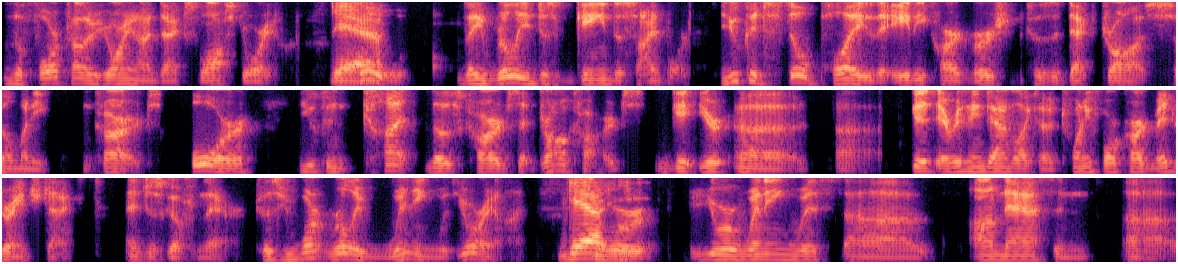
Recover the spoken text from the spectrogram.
the four color Yorion decks lost Yorion. yeah, Cool. They really just gained a sideboard. You could still play the 80 card version because the deck draws so many cards, or you can cut those cards that draw cards, get your uh, uh, get everything down to like a 24 card mid range deck, and just go from there. Because you weren't really winning with Yorion. yeah, you were you were winning with uh, Omnath and uh,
